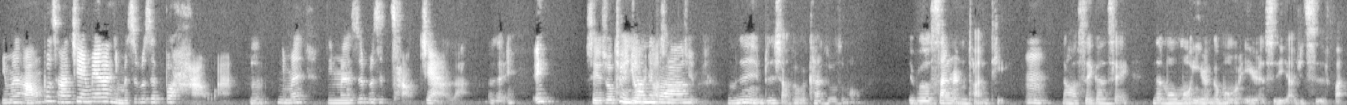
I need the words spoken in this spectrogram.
你们好像不常见面，那你们是不是不好啊？嗯，你们你们是不是吵架啦？或者哎哎，谁说朋友要常见面？我们之前不是小时候会看说什么，也不是三人团体？嗯，然后谁跟谁？那某某艺人跟某某艺人私底下去吃饭，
